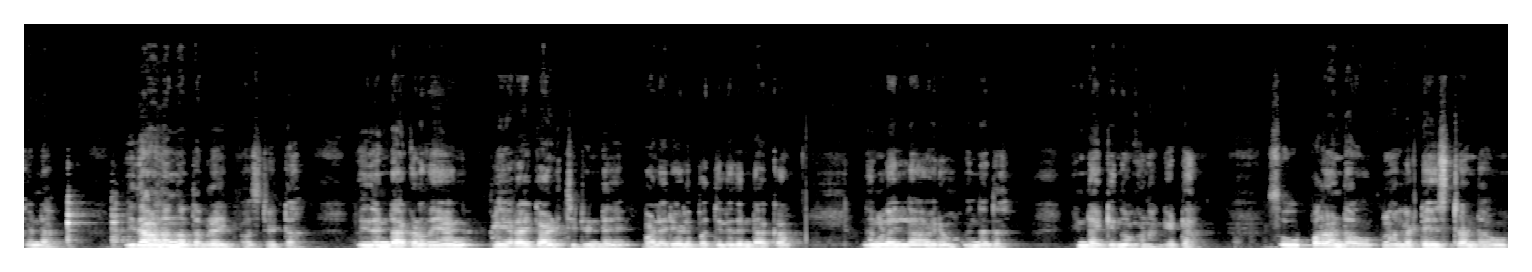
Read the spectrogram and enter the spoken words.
കണ്ട? ഇതാണ് അന്നത്തെ ബ്രേക്ക്ഫാസ്റ്റ് കേട്ടോ. അപ്പോൾ ഇതുണ്ടാക്കണത് ഞാൻ ക്ലിയറായി കാണിച്ചിട്ടുണ്ട്. വളരെ എളുപ്പത്തിൽ ഇതുണ്ടാക്കാം. നിങ്ങളെല്ലാവരും ഇന്നത് ഉണ്ടാക്കി നോക്കണം കേട്ടോ. സൂപ്പറാണ് ഉണ്ടാവും നല്ല ടേസ്റ്റ് ഉണ്ടാവും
